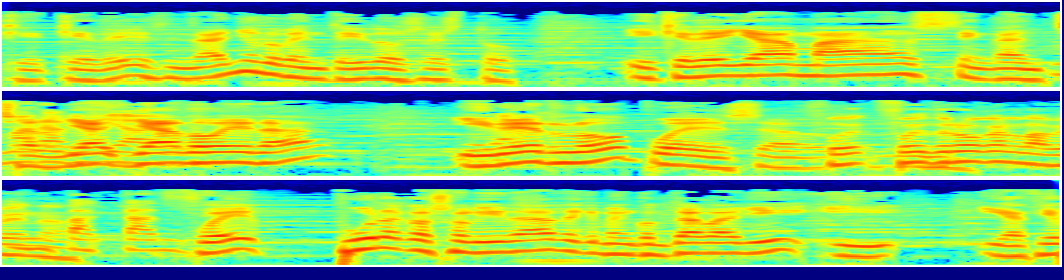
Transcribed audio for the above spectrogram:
que quedé, en el año 92 esto, y quedé ya más enganchado, ya, ya lo era, y verlo, pues... ah, Fue, fue droga en la vena. Impactante. fue pura casualidad de que me encontraba allí y, y hacía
